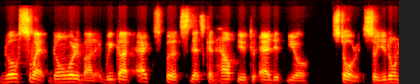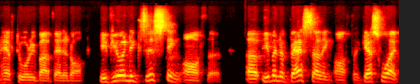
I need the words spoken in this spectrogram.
no sweat, don't worry about it. We got experts that can help you to edit your story. So you don't have to worry about that at all. If you're an existing author, uh, even a best selling author, guess what?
